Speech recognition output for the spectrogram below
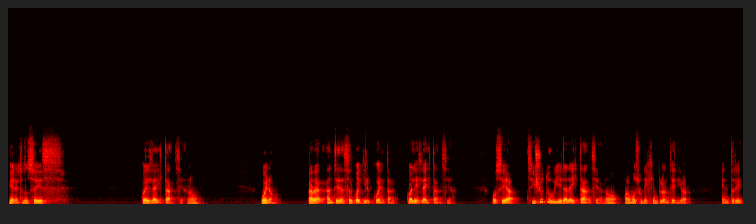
Bien, entonces, ¿cuál es la distancia? No? Bueno, a ver, antes de hacer cualquier cuenta, ¿cuál es la distancia? O sea, si yo tuviera la distancia, ¿no? Hagamos un ejemplo anterior entre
